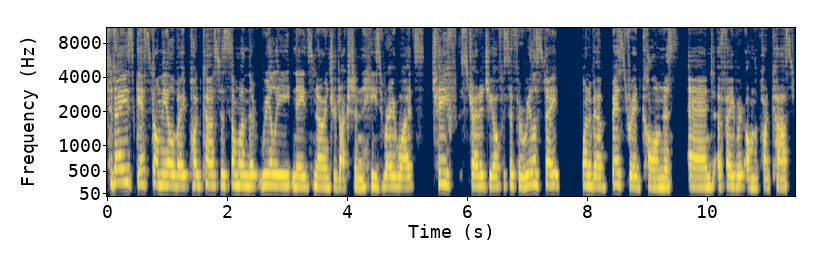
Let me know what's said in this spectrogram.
Today's guest on the Elevate podcast is someone that really needs no introduction. He's Ray White's Chief Strategy Officer for Real Estate, one of our best read columnists, and a favourite on the podcast,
